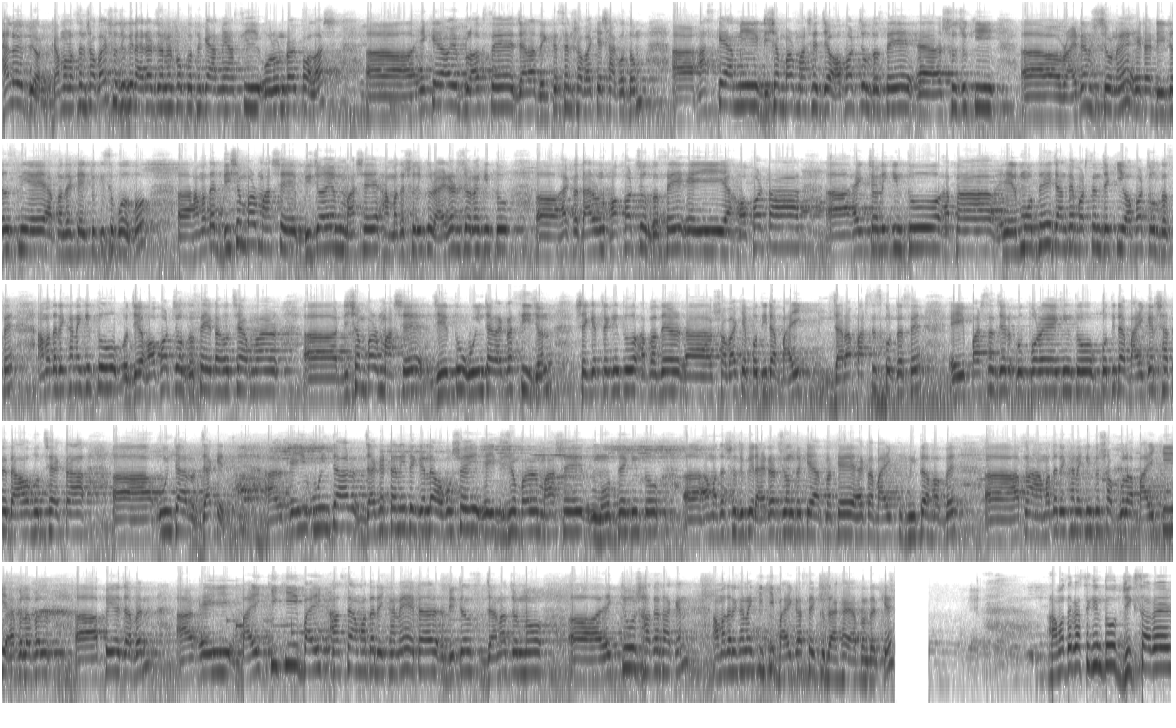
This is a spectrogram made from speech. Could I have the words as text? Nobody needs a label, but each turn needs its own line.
Hello everyone কেমন আছেন সবাই? সুযোগী রাইডার জনের পক্ষ থেকে আমি আছি অরুণ রয় পলাশ। একে রয় ব্লগসে যারা দেখতেছেন সবাইকে স্বাগতম। আজকে আমি ডিসেম্বর মাসের যে অফার চলতেছে সুজুকি রাইডার্স জোনে, এটা ডিটেলস নিয়ে আপনাদেরকে একটু কিছু বলব। আমাদের ডিসেম্বর মাসে বিজয়ের মাসে আমাদের সুজুকি রাইডার্স জোনে কিন্তু একটা দারুণ অফার চলতেছে। এই অফারটা অ্যাকচুয়ালি কিন্তু আপনারা এর মধ্যেই জানতে পারছেন যে কি অফার চলতেছে। এখানে কিন্তু যে অফার চলতেছে, এটা হচ্ছে আপনার ডিসেম্বর মাসে যেহেতু উইন্টার একটা সিজন সেক্ষেত্রে কিন্তু আপনাদের সবাইকে প্রতিটা বাইক যারা পার্সেস করতেছে, এই পার্সেসের উপরে কিন্তু প্রতিটা বাইকের সাথে দেওয়া হচ্ছে একটা উইন্টার জ্যাকেট আর এই উইন্টার জ্যাকেটটা নিতে গেলে অবশ্যই এই ডিসেম্বরের মাসের মধ্যে কিন্তু আমাদের সুযোগী রাইডার জোন থেকে আপনাকে একটা বাইক নিতে হবে। আপনার, আমাদের এখানে কিন্তু সবগুলা বাইকই অ্যাভেলেবেল পেয়ে যাবেন। আর এই বাইক কি কি বাইক আছে আমাদের এখানে, এটার ডিটেলস জানার জন্য একটু সাথে থাকেন। আমাদের এখানে কি কি বাইক আছে একটু দেখায় আপনাদেরকে। আমাদের কাছে কিন্তু জিক্সারের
